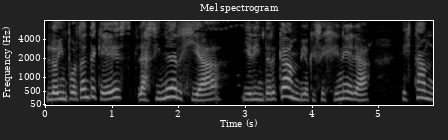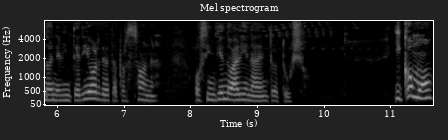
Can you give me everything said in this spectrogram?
Lo importante que es la sinergia y el intercambio que se genera estando en el interior de otra persona o sintiendo a alguien adentro tuyo. Y cómo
